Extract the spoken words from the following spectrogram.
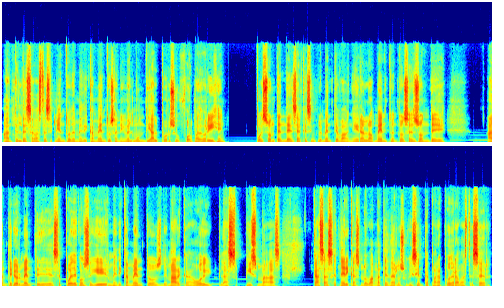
ante el desabastecimiento de medicamentos a nivel mundial por su forma de origen, pues son tendencias que simplemente van a ir al aumento. Entonces, donde anteriormente se puede conseguir medicamentos de marca, hoy las mismas casas genéricas no van a tener lo suficiente para poder abastecer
